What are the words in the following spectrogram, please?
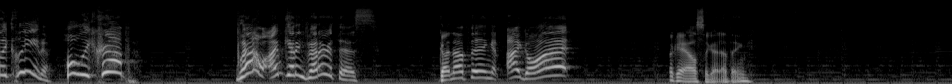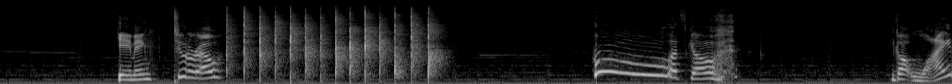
Really clean! Holy crap! Wow, I'm getting better at this. Got nothing, and I got... Okay, I also got nothing. Gaming, two in a row. Woo, let's go. You got wine?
